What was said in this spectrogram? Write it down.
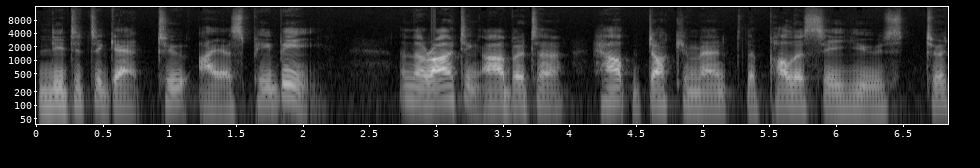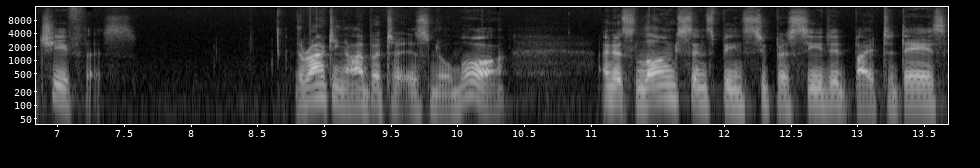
needed to get to ISP-B, and the routing arbiter helped document the policy used to achieve this. The routing arbiter is no more, and it's long since been superseded by today's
